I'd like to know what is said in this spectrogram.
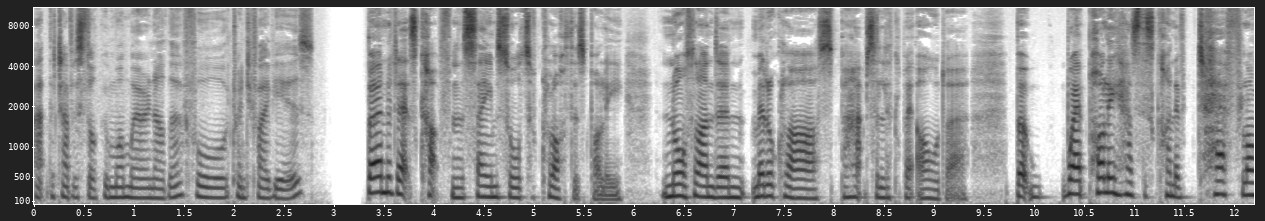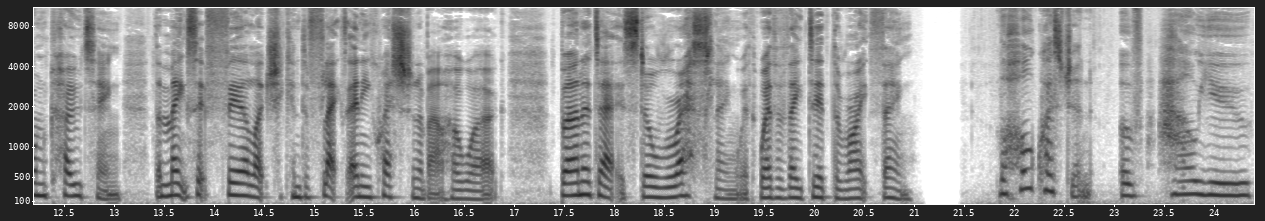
at the Tavistock in one way or another for 25 years. Bernadette's cut from the same sort of cloth as Polly. North London, middle class, perhaps a little bit older. But where Polly has this kind of Teflon coating that makes it feel like she can deflect any question about her work, Bernadette is still wrestling with whether they did the right thing. The whole question of how you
